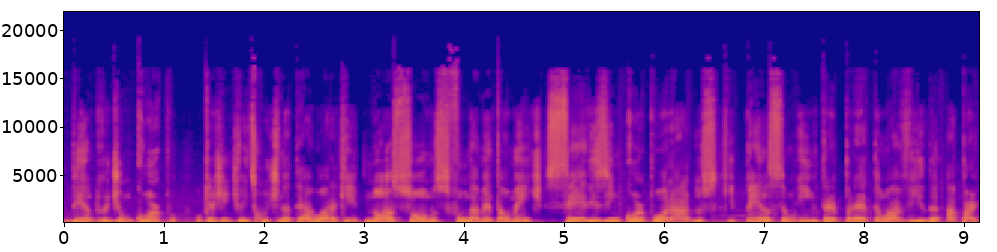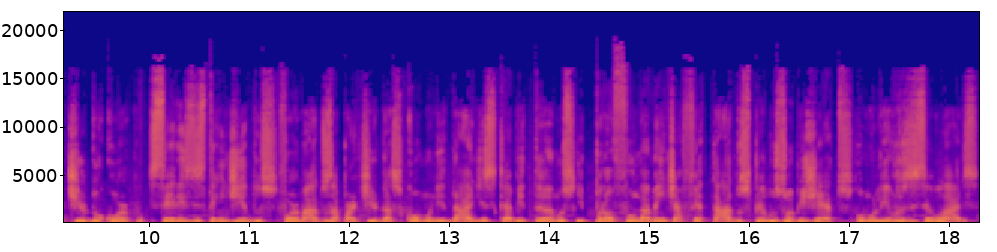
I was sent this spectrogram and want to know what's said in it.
dentro de um corpo, o que a gente vem discutindo até agora aqui. Nós somos fundamentalmente seres incorporados que pensam e interpretam a vida a partir do corpo, seres estendidos, formados a partir das comunidades que habitamos e profundamente afetados pelo pelos objetos, como livros e celulares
